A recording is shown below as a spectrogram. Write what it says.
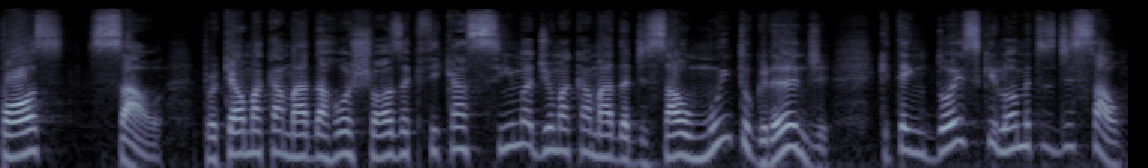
Pós-sal. Porque é uma camada rochosa que fica acima de uma camada de sal muito grande, que tem 2 quilômetros de sal.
